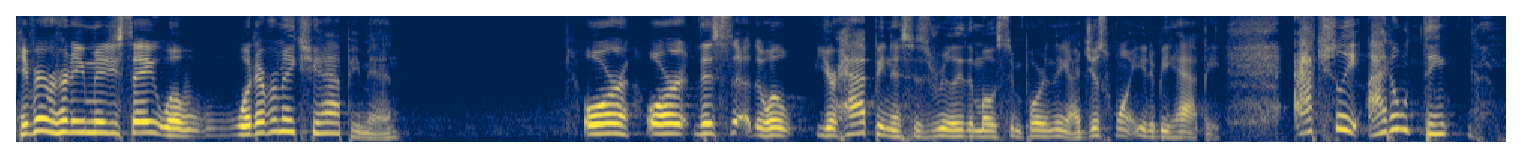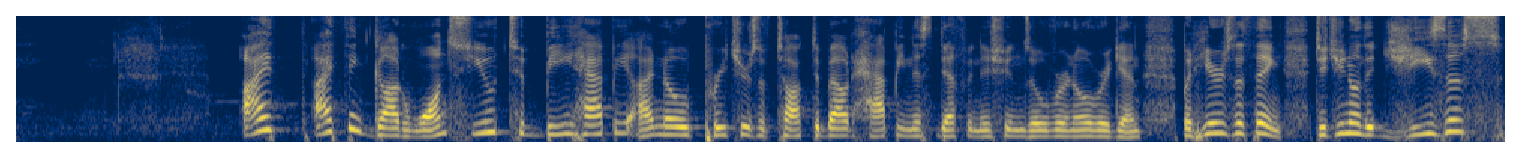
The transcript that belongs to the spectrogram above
Have you ever heard anybody say, well, whatever makes you happy, man? Or, or this, well, your happiness is really the most important thing. I just want you to be happy. Actually, I don't think, I, I think God wants you to be happy. I know preachers have talked about happiness definitions over and over again. But here's the thing Did you know that Jesus,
